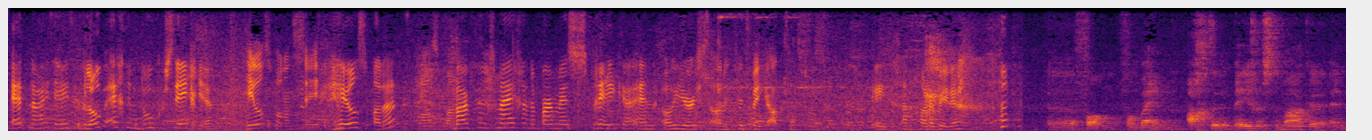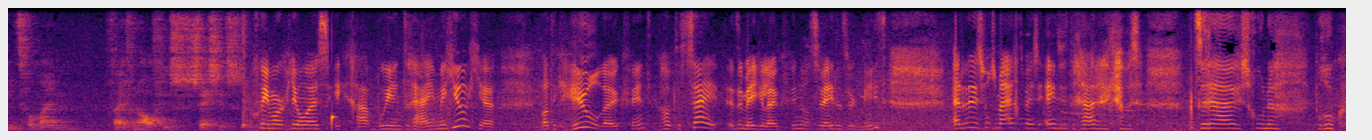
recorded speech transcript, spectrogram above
At Night heet het. We lopen echt in een donker steegje. Heel spannend steegje. Heel spannend. Heel spannend. Maar volgens mij gaan een paar mensen spreken. En oh, hier is het. Oh, ik vind het een beetje actief. Oké, we gaan gewoon naar binnen. uh, van, van mijn achte negens te maken en niet van mijn vijf en halfjes, zesjes. Goedemorgen jongens, ik ga boeiend rijden met Joeltje. Wat ik heel leuk vind. Ik hoop dat zij het een beetje leuk vinden, want ze weet natuurlijk niet. En het is volgens mij echt opeens 21 graden. Ik heb een trui, schoenen, broek,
